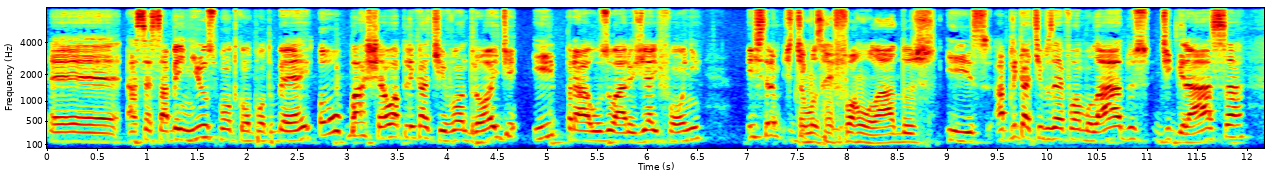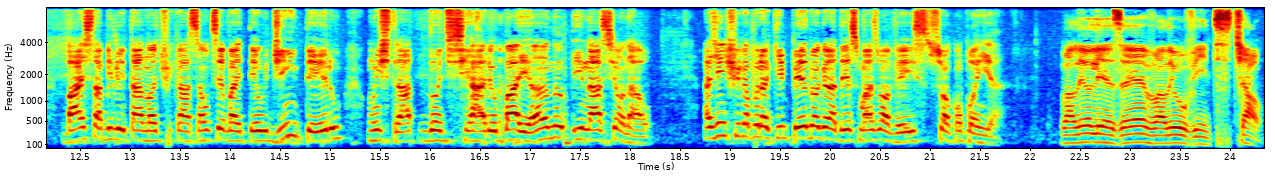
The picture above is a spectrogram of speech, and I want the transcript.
é, acessar bnews.com.br ou baixar o aplicativo Android e para usuários de iPhone. Estamos reformulados. Isso. Aplicativos reformulados, de graça. Basta habilitar a notificação que você vai ter o dia inteiro um extrato do noticiário baiano e nacional. A gente fica por aqui. Pedro, agradeço mais uma vez sua companhia. Valeu, Eliezer. Valeu, ouvintes. Tchau.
